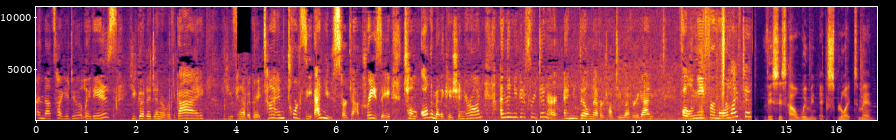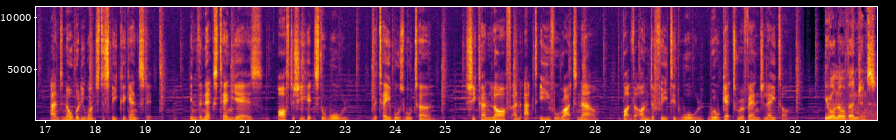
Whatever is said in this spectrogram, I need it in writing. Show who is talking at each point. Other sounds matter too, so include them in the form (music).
Speaker 1: And that's how you do it, ladies. You go to dinner with a guy, you can have a great time. Towards the end, you start to act crazy, tell them all the medication you're on, and then you get a free dinner, and they'll never talk to you ever again. Follow me for more life tips.
Speaker 2: This is how women exploit men, and nobody wants to speak against it. In the next 10 years, after she hits the wall, the tables will turn. She can laugh and act evil right now, but the undefeated wall will get revenge later.
Speaker 3: You will know vengeance.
